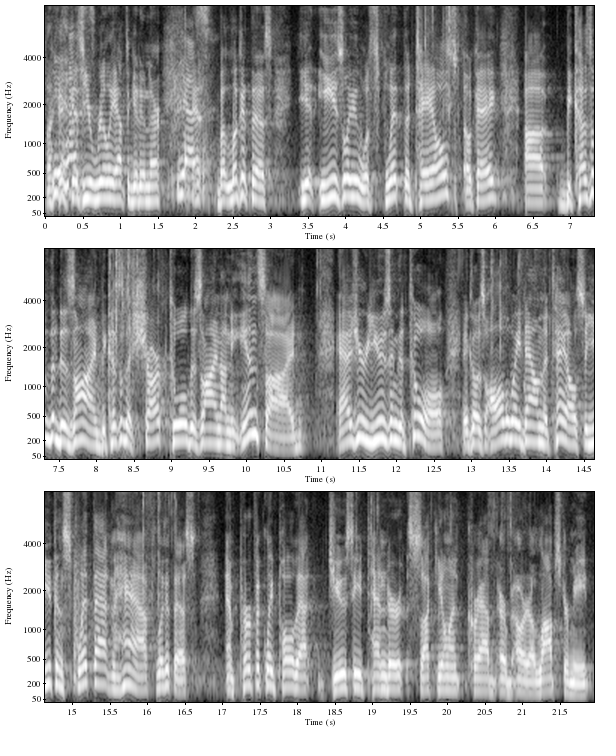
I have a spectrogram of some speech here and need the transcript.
Because yes. you really have to get in there. Yes. And, but look at this. It easily will split the tails, okay? Uh, because of the design, because of the sharp tool design on the inside, as you're using the tool, it goes all the way down the tail so you can split that in half, look at this, and perfectly pull that juicy, tender, succulent crab or, or lobster meat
